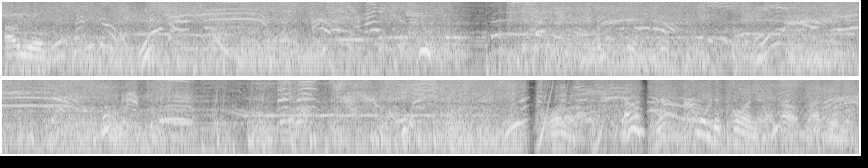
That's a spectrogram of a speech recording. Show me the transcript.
Oh yeah. Corner. No, no, I'm in the corner. Oh my goodness.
